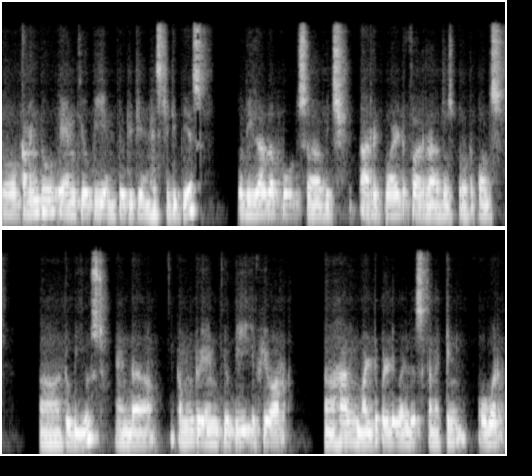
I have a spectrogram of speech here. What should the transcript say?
So coming to AMQP, MQTT, and HTTPS, so these are the ports uh, which are required for uh, those protocols uh, to be used. And uh, coming to AMQP, if you are uh, having multiple devices connecting over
